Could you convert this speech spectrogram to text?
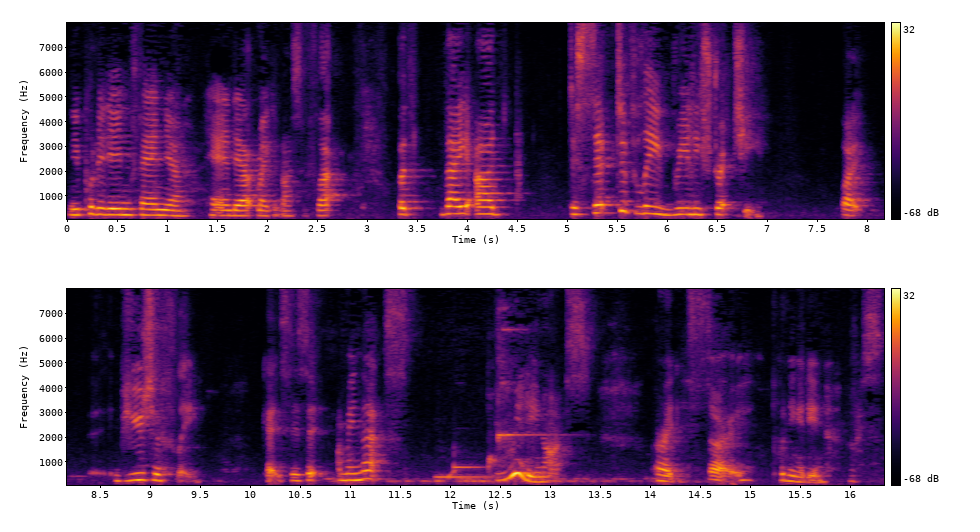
You put it in, fan your hand out, make it nice and flat. But they are deceptively really stretchy, like beautifully. Okay, so is it, I mean, that's really nice. All right, so putting it in, nice.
